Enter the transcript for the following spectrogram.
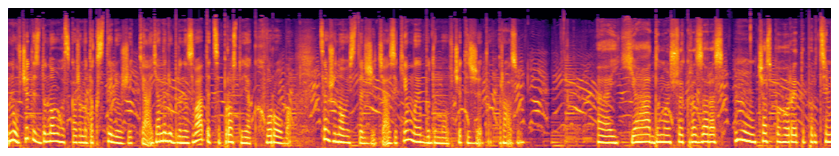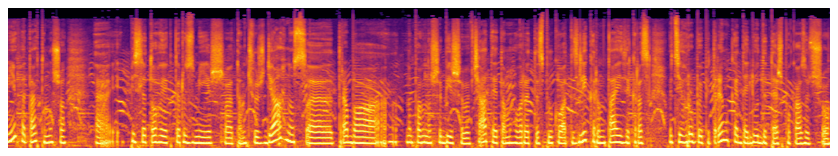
ну, вчитись до нового, скажімо так, стилю життя. Я не люблю називати це просто як хвороба. Це вже новий стиль життя, з яким ми будемо вчитись жити разом. Е, я думаю, що якраз зараз час поговорити про ці міфи, так тому що е, після того як ти розумієш е, там чуєш діагноз, треба напевно ще більше вивчати, там говорити, спілкувати з лікарем, та і якраз оці групи підтримки, де люди теж показують, що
